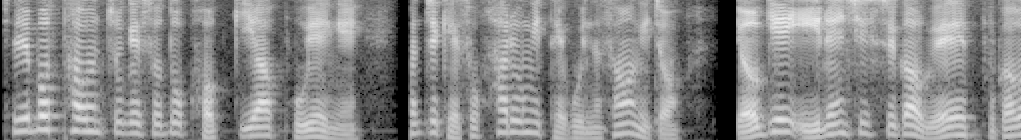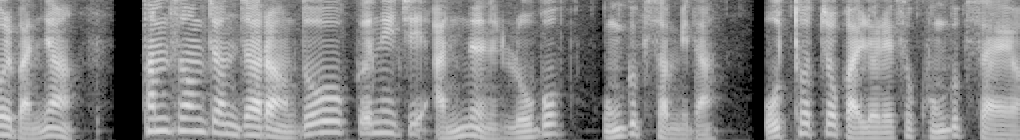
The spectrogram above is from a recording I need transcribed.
실버타운 쪽에서도 걷기와 보행에 현재 계속 활용이 되고 있는 상황이죠. 여기에 이렌시스가 왜 부각을 받냐? 삼성전자랑도 끊이지 않는 로봇 공급사입니다. 모터 쪽 관련해서 공급사예요.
